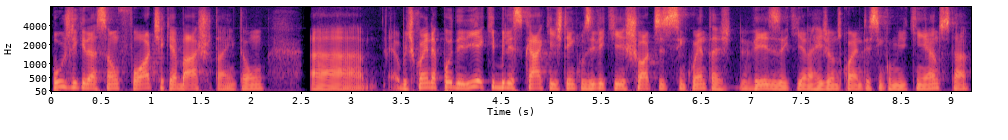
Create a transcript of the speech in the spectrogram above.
pool de liquidação forte aqui abaixo, tá? Então uh, o Bitcoin ainda poderia aqui beliscar, a gente tem inclusive aqui shorts de 50 vezes aqui na região dos 45.500, tá?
